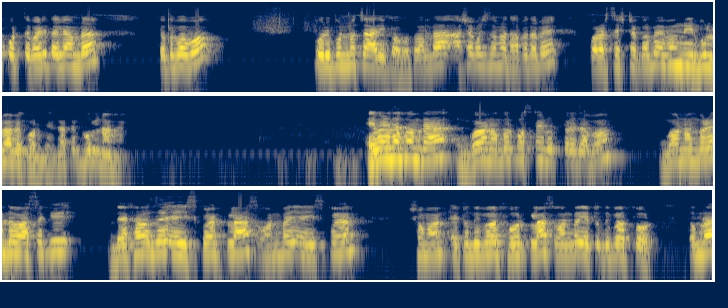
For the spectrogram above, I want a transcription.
করতে পারি, তাহলে আমরা কত পাবো? পরিপূর্ণ চারই পাবো। তো আমরা আশা করছি তোমরা ধাপে ধাপে করার চেষ্টা করবে এবং নির্ভুলভাবে করবে, যাতে ভুল না হয়। এবারে দেখো আমরা গ নম্বর প্রশ্নের উত্তরে যাব। গ নম্বরে দেওয়া আছে কি, দেখাও যে a square plus one by a square সমান a to the power four plus one by a to the power four তোমরা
